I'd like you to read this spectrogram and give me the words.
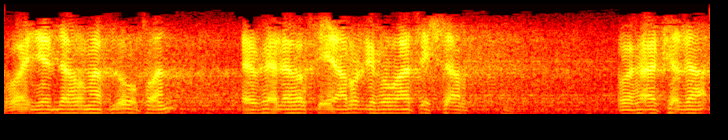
وجده مخلوطا فله الخيار لفوات الشرط وهكذا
